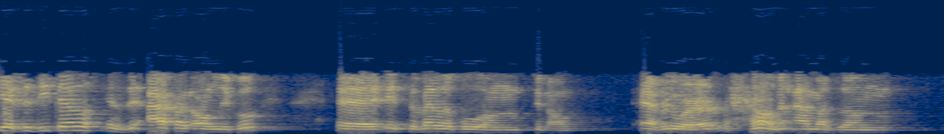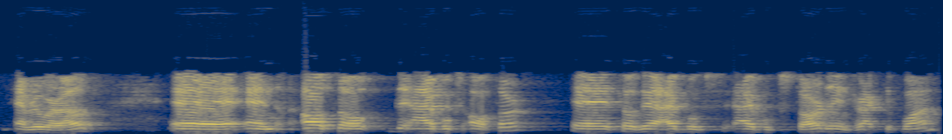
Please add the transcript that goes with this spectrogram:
get the details in the ipad only book. Uh, it's available on you know everywhere on amazon everywhere else. Uh, and also the iBooks author, uh, so the iBooks iBook Store, the interactive one.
